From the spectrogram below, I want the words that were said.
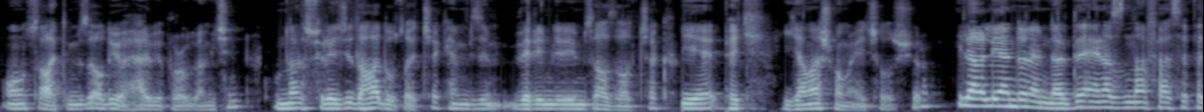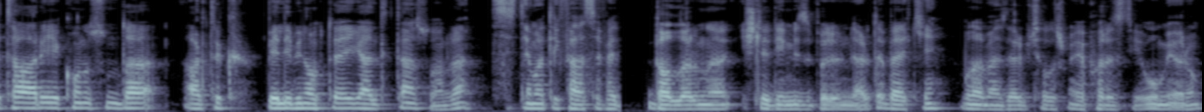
10 saatimizi alıyor her bir program için. Bunlar süreci daha da uzatacak hem bizim verimliliğimizi azaltacak diye pek yanaşmamaya çalışıyorum. İlerleyen dönemlerde en azından felsefe tarihi konusunda artık belli bir noktaya geldikten sonra sistematik felsefe dallarını işlediğimiz bölümlerde belki buna benzer bir çalışma yaparız diye umuyorum.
